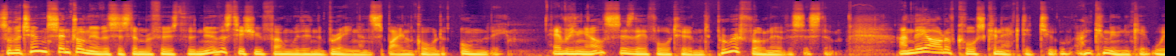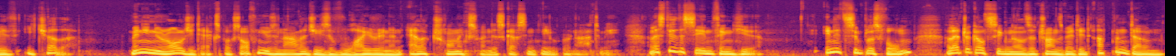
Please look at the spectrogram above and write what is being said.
So the term central nervous system refers to the nervous tissue found within the brain and spinal cord only. Everything else is therefore termed peripheral nervous system, and they are, of course, connected to and communicate with each other. Many neurology textbooks often use analogies of wiring and electronics when discussing neuroanatomy, and let's do the same thing here. In its simplest form, electrical signals are transmitted up and down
